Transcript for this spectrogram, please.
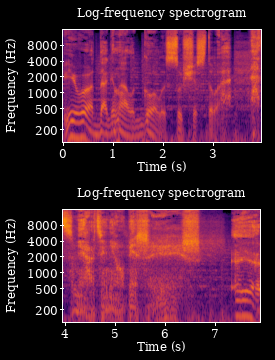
Его догнал голос существа. «От смерти не убежишь!» «А я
